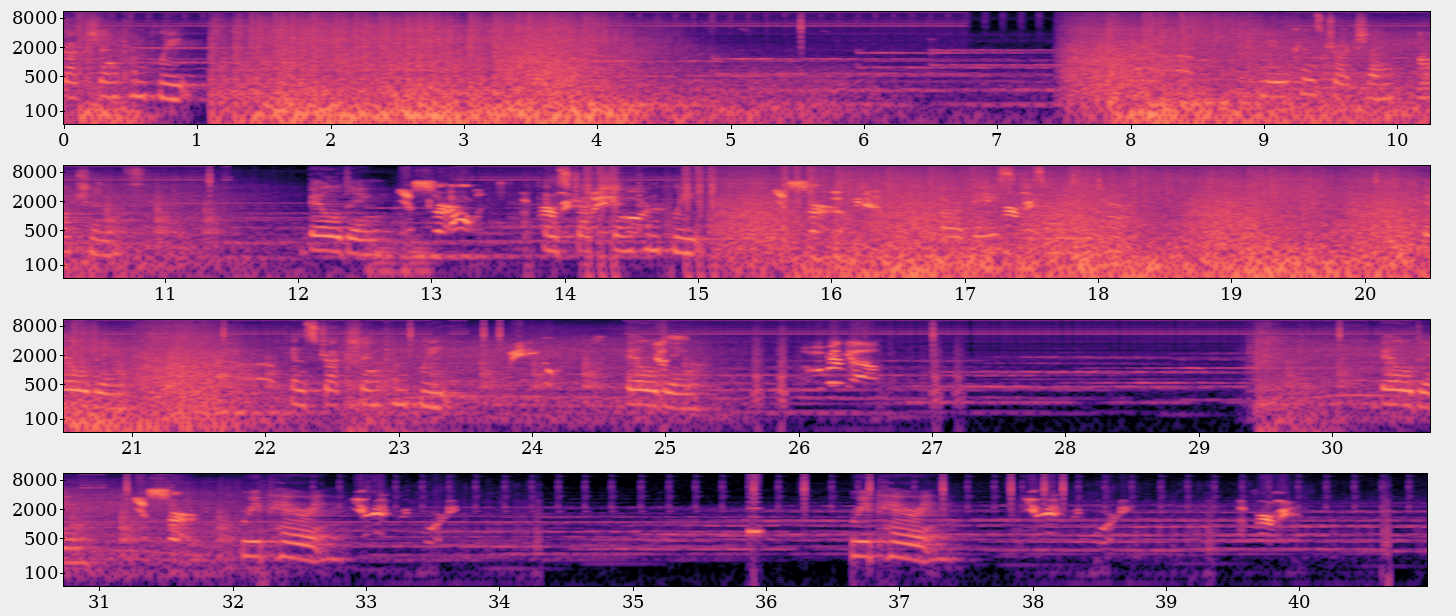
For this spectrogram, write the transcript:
Construction complete. New construction options. Building. Yes, sir. Affirmative. Construction order. complete. Yes, sir. Moving out. Our base is under attack. Building. Construction complete. Building. Moving out. Building. Yes, sir. Repairing. Unit reporting. Repairing. Unit reporting. Affirmative.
